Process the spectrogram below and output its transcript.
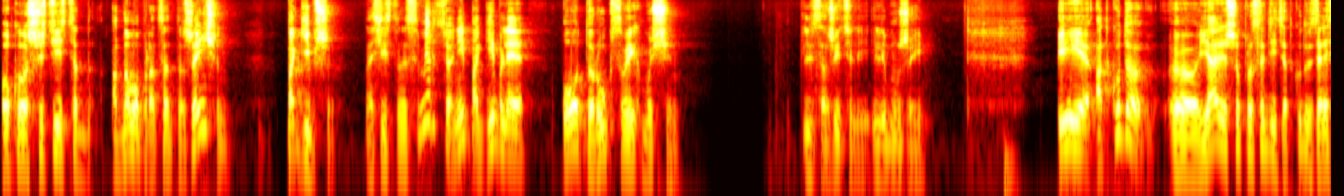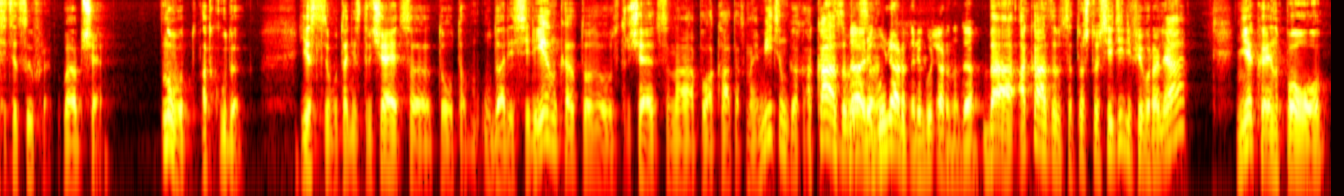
около 61% женщин, погибших насильственной смертью, они погибли от рук своих мужчин. Или сожителей, или мужей. И откуда, э, я решил проследить, откуда взялись эти цифры вообще. Ну вот, откуда? Если вот они встречаются, то там ударе Сиренко, то встречаются на плакатах, на митингах, оказывается... Да, регулярно, регулярно, да. Да, оказывается, то, что в середине февраля некое НПО,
